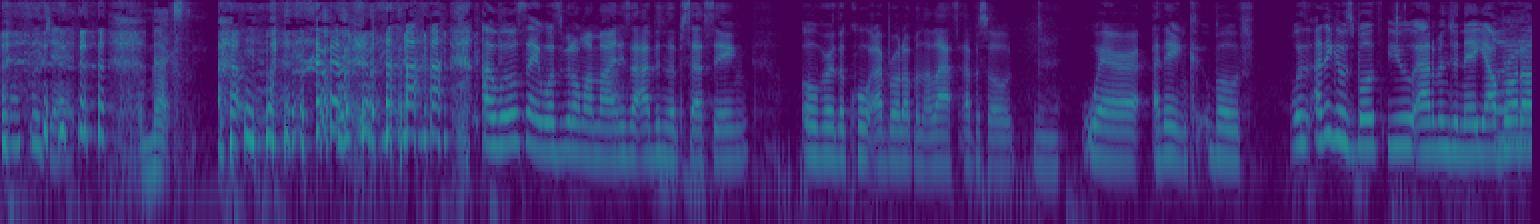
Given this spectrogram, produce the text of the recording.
That's legit. And next, I will say what's been on my mind is that I've been obsessing over the quote I brought up in the last episode, Mm. where I think both was I think it was both you, Adam and Jenee, y'all Oh, brought yeah.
